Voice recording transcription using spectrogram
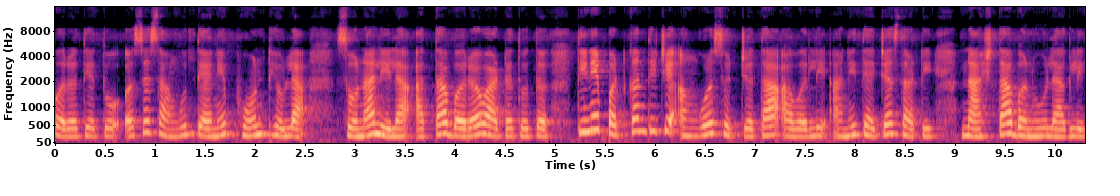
परत येतो असं सांगून त्याने फोन ठेवला. सोनालीला आता बरं वाटत होतं. तिने पटकन तिची आंघोळ स्वच्छता आवरली आणि त्याच्यासाठी नाश्ता बनवू लागली.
